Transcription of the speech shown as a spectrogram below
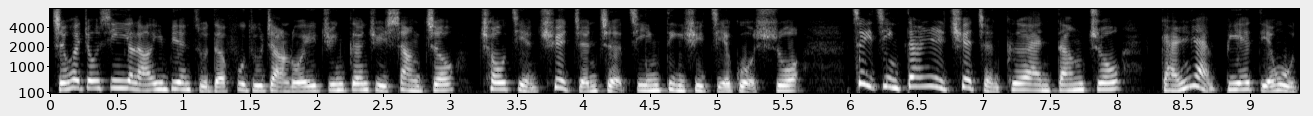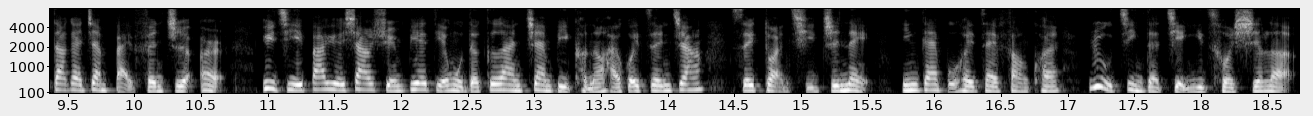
指挥中心医疗应变组的副组长罗一军根据上周抽检确诊者基因定序结果说，最近单日确诊个案当中，感染 BA. 点五大概占百分之二，预计八月下旬 BA. 点五的个案占比可能还会增加，所以短期之内应该不会再放宽入境的检疫措施了。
